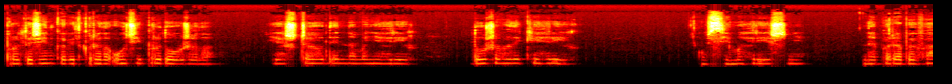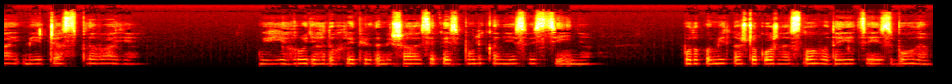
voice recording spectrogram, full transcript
Проте жінка відкрила очі і продовжила. Є ще один на мені гріх, дуже великий гріх. Усі ми грішні. Не перебивай, мій час спливає. У її грудях до хрипів домішалось якесь булькання і свистіння. Було помітно, що кожне слово дається їй з болем,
